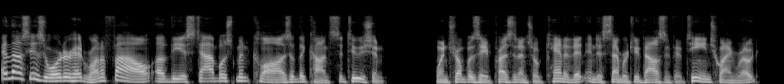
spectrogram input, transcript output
and thus his order had run afoul of the Establishment Clause of the Constitution. When Trump was a presidential candidate in December 2015, Chuang wrote,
